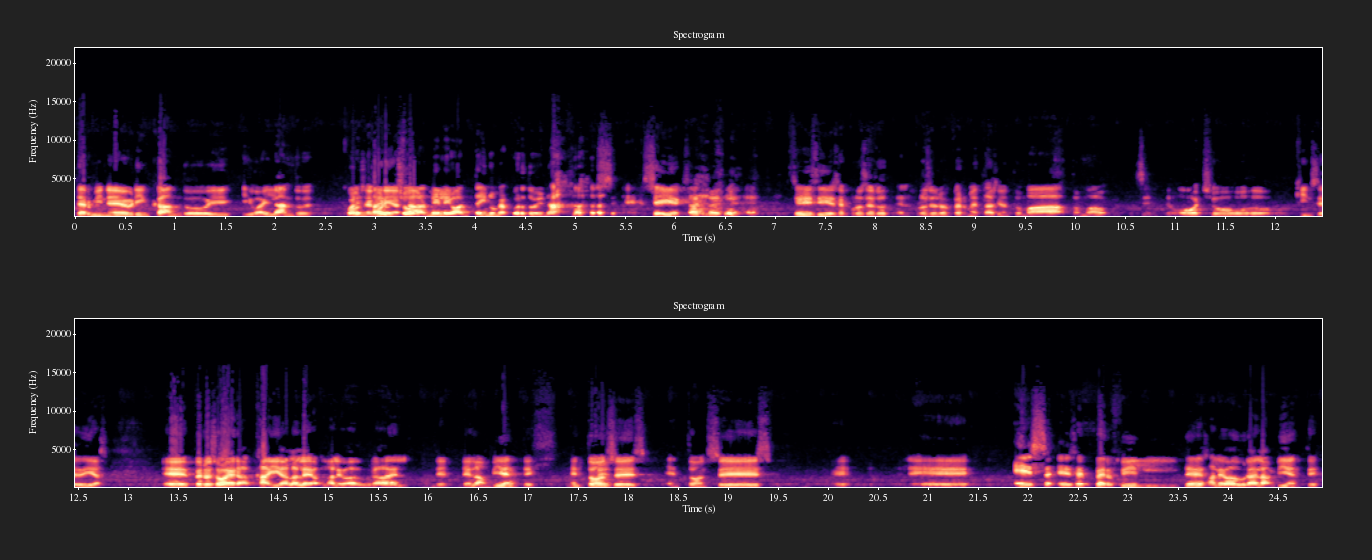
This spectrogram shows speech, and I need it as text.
terminé brincando y, y bailando. Con seguridad 48 horas me levanté y no me acuerdo de nada. Sí, exacto. Eh, eh, Sí, sí, ese proceso, el proceso de fermentación toma, toma 8 o 15 días. Eh, pero eso era, caía la, la levadura del, de- del ambiente. Entonces, entonces eh, eh, ese, ese perfil de esa levadura del ambiente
